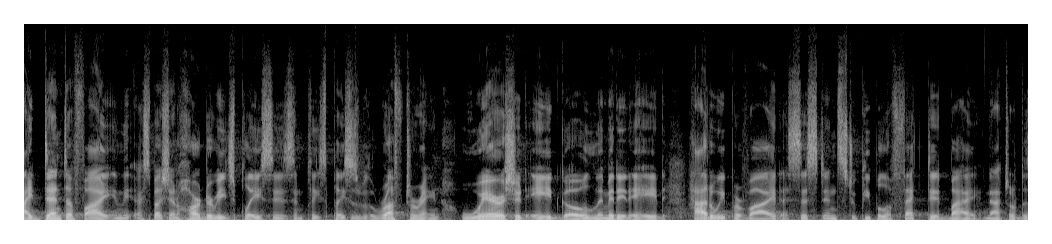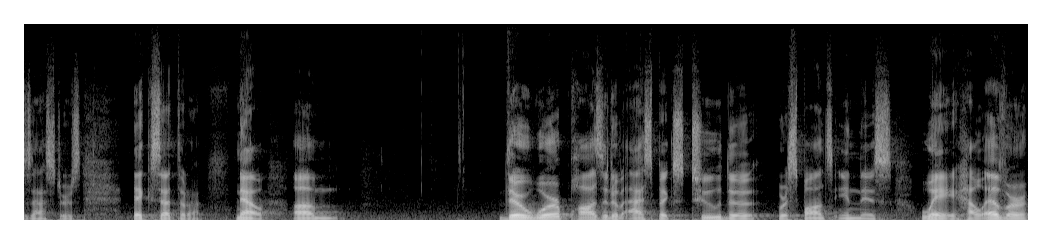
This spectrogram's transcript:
identify, in the, especially in hard to reach places and place, places with rough terrain, where should aid go, limited aid, how do we provide assistance to people affected by natural disasters, etc. Now, um, there were positive aspects to the response in this way. However,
